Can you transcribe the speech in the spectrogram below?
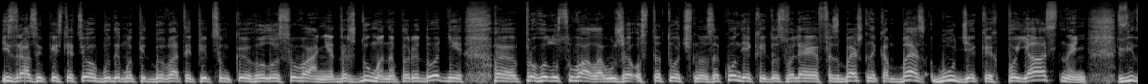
і зразу після цього будемо підбивати підсумки голосування. Держдума напередодні е, проголосувала уже остаточно закон, який дозволяє ФСБшникам без будь-яких пояснень від,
